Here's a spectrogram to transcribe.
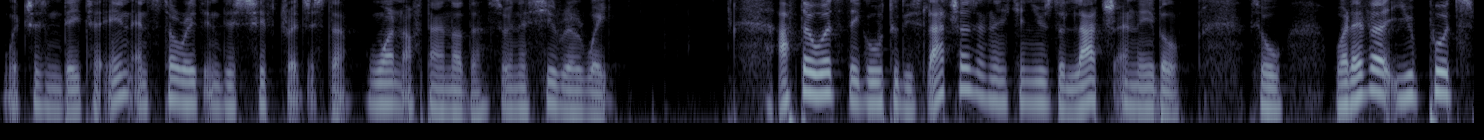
which is in data in and store it in this shift register, one after another, so in a serial way. Afterwards, they go to these latches and then you can use the latch enable. So whatever you put,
